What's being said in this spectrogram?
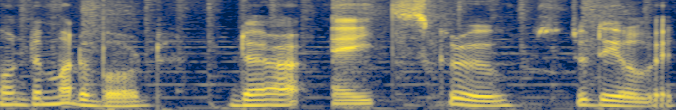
On the motherboard, there are 8 screws to deal with.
